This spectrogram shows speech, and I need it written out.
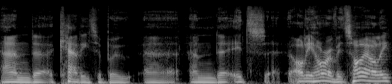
and uh, a caddy to boot. Uh, and uh, it's uh, Ollie Horovitz. Hi, Ollie.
